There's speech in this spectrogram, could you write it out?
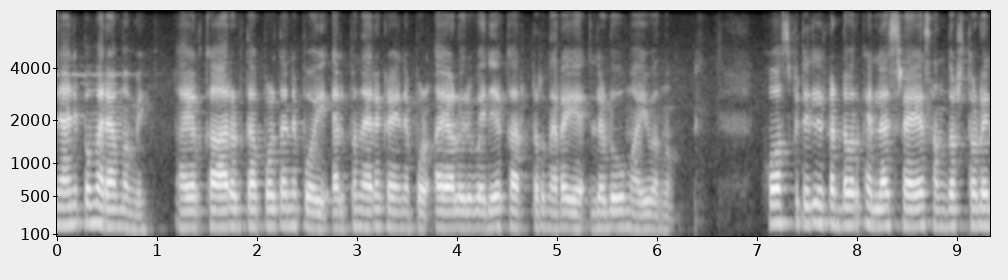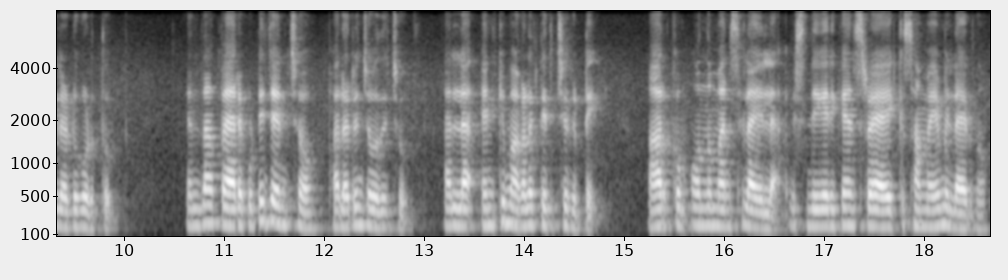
ഞാനിപ്പം വരാം മമ്മി. അയാൾ കാർ എടുത്തപ്പോൾ തന്നെ പോയി. അല്പനേരം കഴിഞ്ഞപ്പോൾ അയാൾ ഒരു വലിയ കർട്ടർ നിറയെ ലഡുവുമായി വന്നു. ഹോസ്പിറ്റലിൽ കണ്ടവർക്കെല്ലാം ശ്രേയ സന്തോഷത്തോടെ ലഡു കൊടുത്തു. എന്താ പേരക്കുട്ടി ജനിച്ചോ? പലരും ചോദിച്ചു. അല്ല എനിക്ക് മകളെ തിരിച്ചു കിട്ടി. ആർക്കും ഒന്നും മനസ്സിലായില്ല. വിശദീകരിക്കാൻ ശ്രേയയ്ക്ക് സമയമില്ലായിരുന്നു.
